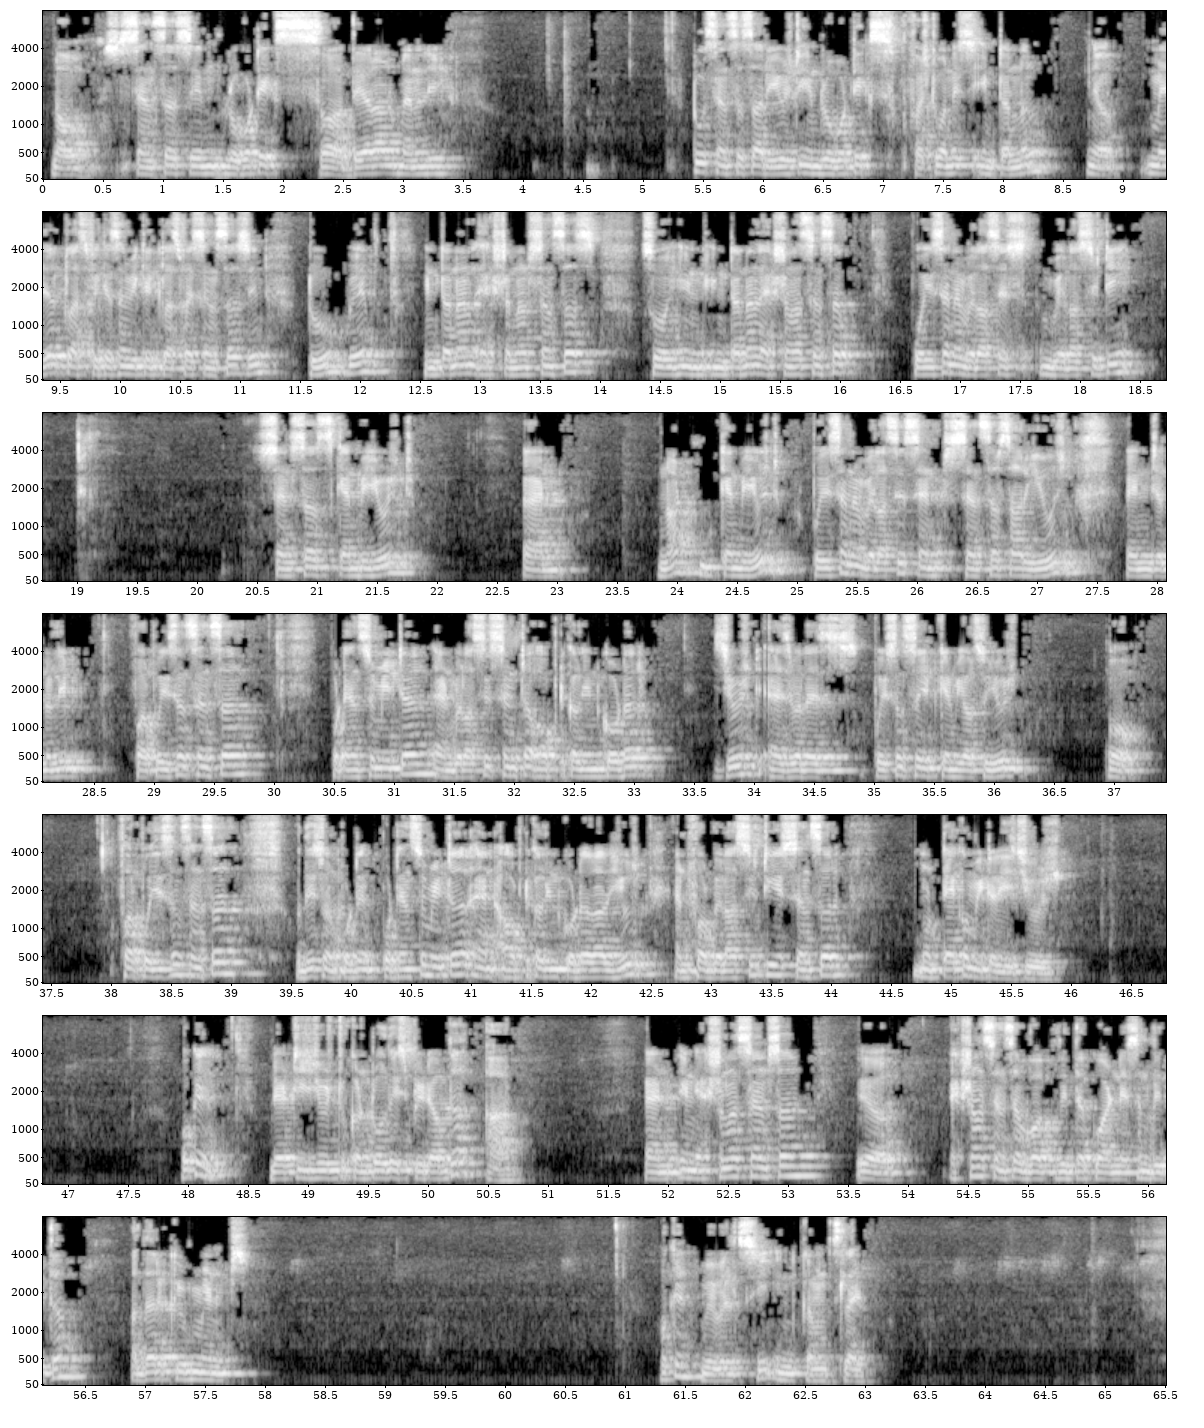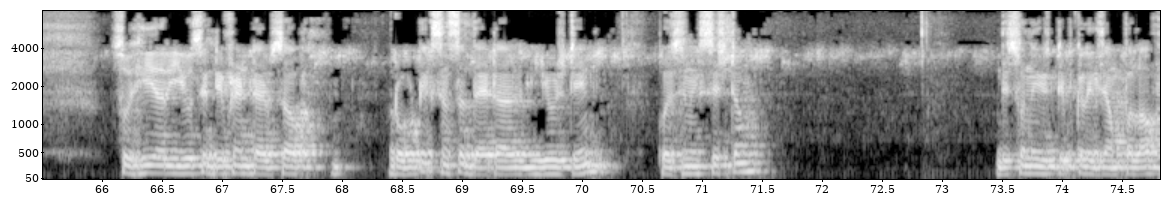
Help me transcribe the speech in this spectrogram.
Now sensors in robotics uh, there are mainly two sensors are used in robotics. First one is internal know, major classification we can classify sensors in two way internal external sensors. So in internal external sensor position and velocity sensors can be used and not can be used. Position and velocity sensors are used and generally for position sensor potentiometer and velocity sensor optical encoder is used as well as position sensor it can be also used. Oh for position sensor this one poten potentiometer and optical encoder are used and for velocity sensor tachometer is used. Okay that is used to control the speed of the arm and in external sensor uh, external sensor work with the coordination with the other equipments okay we will see in coming slide so here you see different types of robotic sensor that are used in positioning system. This one is typical example of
